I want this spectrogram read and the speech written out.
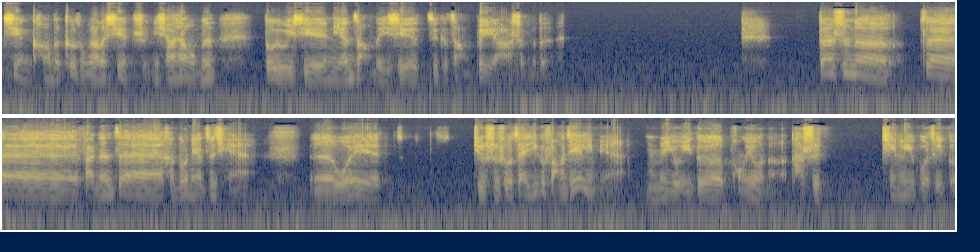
健康的各种各样的限制。你想想，我们都有一些年长的一些这个长辈啊什么的，但是呢，在反正在很多年之前，呃，我也就是说，在一个房间里面。我们有一个朋友呢，他是经历过这个，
